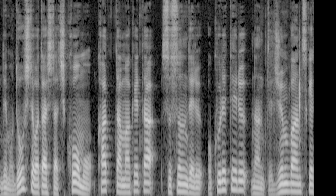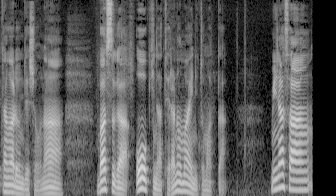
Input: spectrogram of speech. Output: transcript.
でもどうして私たちこうも勝った負けた進んでる遅れてるなんて順番つけたがるんでしょうな。バスが大きな寺の前に止まった皆さん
